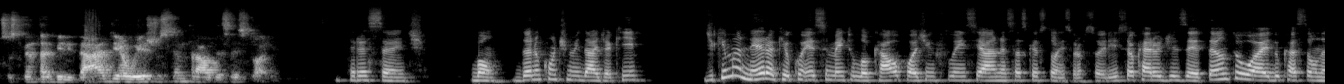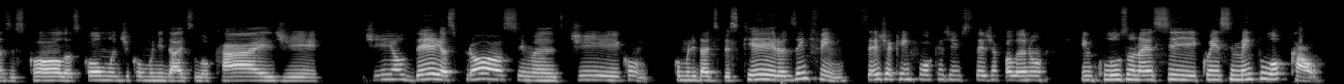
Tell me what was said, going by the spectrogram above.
Sustentabilidade é o eixo central dessa história. Interessante. Bom, dando continuidade aqui, de que maneira que o conhecimento local pode influenciar nessas questões, professor? Isso eu quero dizer, tanto a educação nas escolas, como de comunidades locais, de, de aldeias próximas, de comunidades pesqueiras, enfim, seja quem for que a gente esteja falando, incluso nesse conhecimento local.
